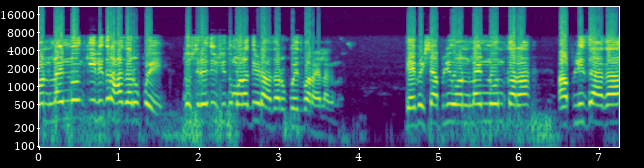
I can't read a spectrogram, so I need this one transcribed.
ऑनलाईन नोंद केली तर हजार रुपये. दुसऱ्या दिवशी तुम्हाला दीड हजार रुपयेच भरायला लागणार. त्यापेक्षा आपली ऑनलाईन नोंद करा. आपली जागा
